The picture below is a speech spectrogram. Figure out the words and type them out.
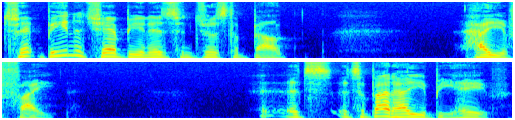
cha- being a champion isn't just about how you fight. It's it's about how you behave,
